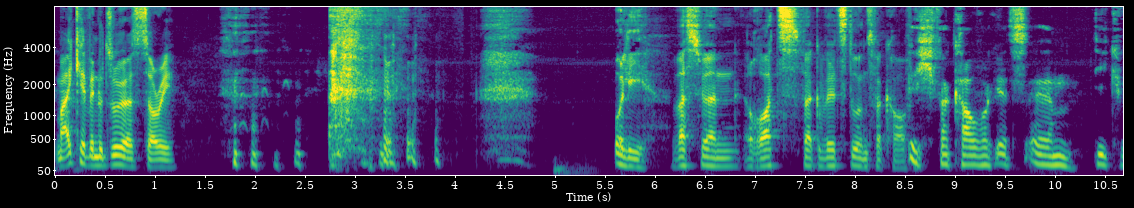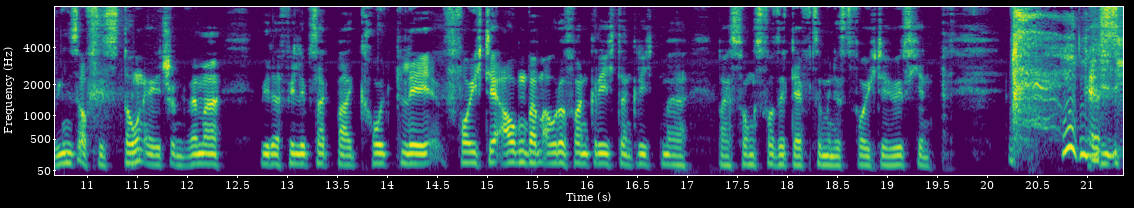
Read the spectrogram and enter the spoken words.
Maike, wenn du zuhörst, sorry. Uli, was für ein Rotz willst du uns verkaufen? Ich verkaufe jetzt ähm, die Queens of the Stone Age und wenn man wie der Philipp sagt, bei Coldplay feuchte Augen beim Autofahren kriegt, dann kriegt man bei Songs for the Deaf zumindest feuchte Höschen. es,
